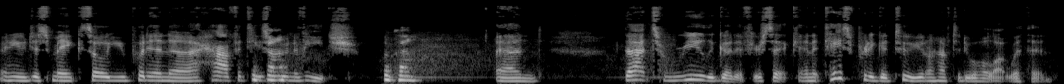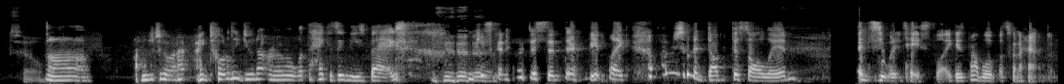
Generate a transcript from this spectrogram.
and you just make so you put in a half a teaspoon of each, Okay. and that's really good if you're sick, and it tastes pretty good too. You don't have to do a whole lot with it. So Uh, I'm going to. I, I totally do not remember what the heck is in these bags. I'm just going to have to sit there and be like, I'm just going to dump this all in and see what it tastes like. Is probably what's going to happen.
